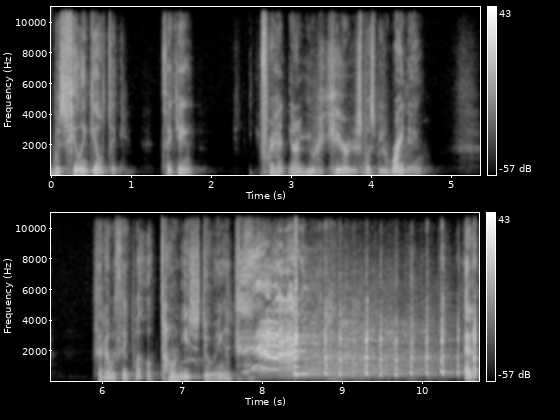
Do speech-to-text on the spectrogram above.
was feeling guilty, thinking, Fran, you know, you're here. You're supposed to be writing. Then I would think, well, Toni's doing it. and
